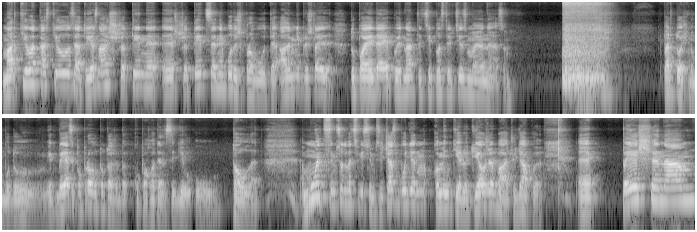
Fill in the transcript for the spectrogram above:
Мартіла Кастілозето, я знаю, що ти не е, що ти це не будеш пробувати, але мені прийшла тупа ідея поєднати ці пластівці з майонезом. Тепер точно буду. Якби я це попробував, то теж би купа годин сидів у туалет. Мульт 728. Зараз будемо коментувати. Я вже бачу, дякую. Е, пише нам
